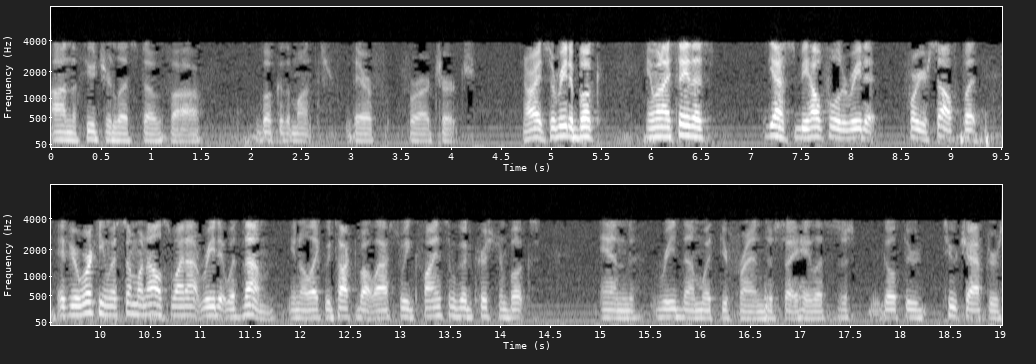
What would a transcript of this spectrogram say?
on the future list of uh, book of the month there for our church. All right, so read a book. And when I say this, yes, it'd be helpful to read it for yourself, but if you're working with someone else, why not read it with them? You know, like we talked about last week, find some good Christian books and read them with your friend. Just say, hey, let's just go through two chapters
